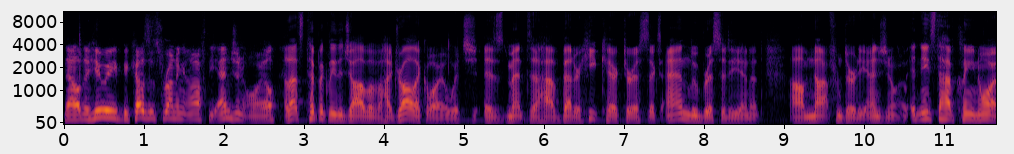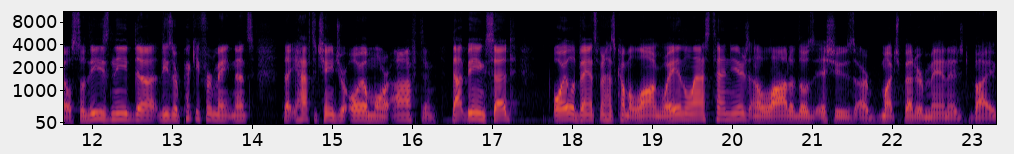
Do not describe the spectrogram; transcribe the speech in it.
Now the HEUI, because it's running off the engine oil, that's typically the job of a hydraulic oil, which is meant to have better heat characteristics and lubricity in it, um, not from dirty engine oil. It needs to have clean oil, so these need uh, these are picky for maintenance that you have to change your oil more often. That being said, oil advancement has come a long way in the last 10 years and a lot of those issues are much better managed by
